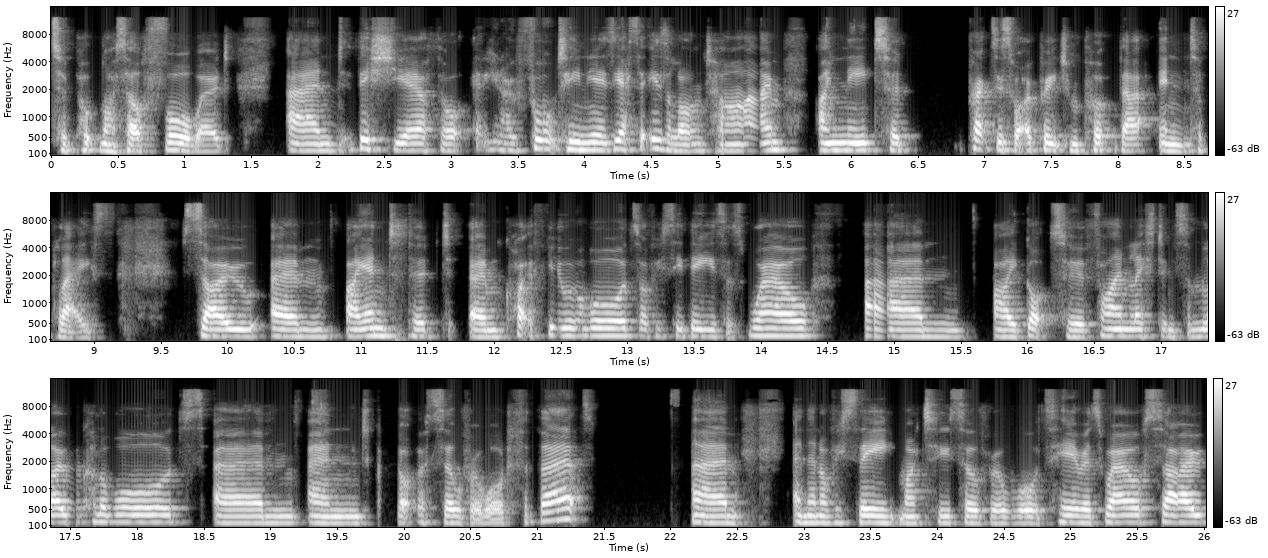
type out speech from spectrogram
to put myself forward. And this year I thought, you know, 14 years, yes, it is a long time. I need to practice what I preach and put that into place. So um, I entered um, quite a few awards, obviously these as well. Um, I got to finalist in some local awards um, and got a silver award for that. Um, and then obviously my two silver awards here as well. So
